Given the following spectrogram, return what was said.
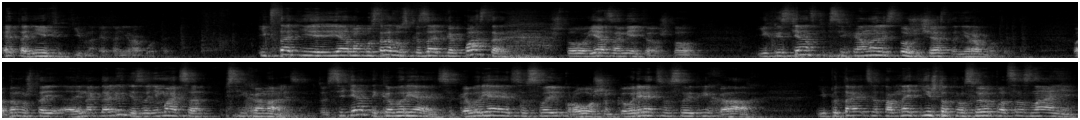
это неэффективно, это не работает. И, кстати, я могу сразу сказать как пастор, что я заметил, что и христианский психоанализ тоже часто не работает. Потому что э, иногда люди занимаются психоанализом. То есть сидят и ковыряются, ковыряются в своем прошлом, ковыряются в своих грехах и пытаются там найти что-то в своем подсознании.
